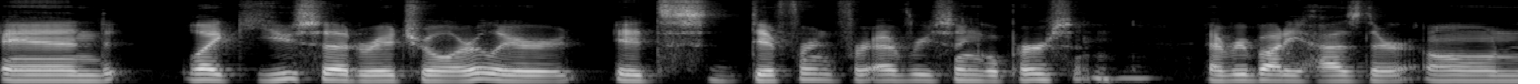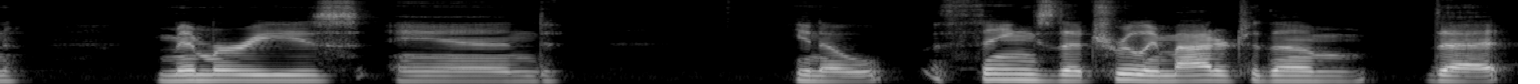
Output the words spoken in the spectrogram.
And like you said, Rachel, earlier, it's different for every single person. Mhm. Everybody has their own memories and, you know, things that truly matter to them that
